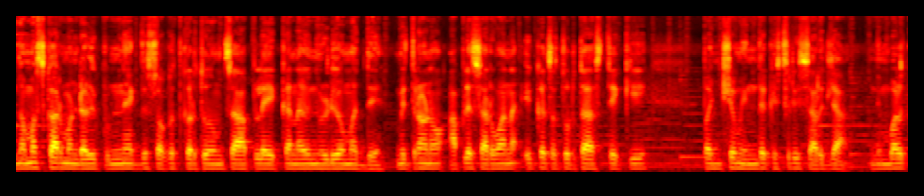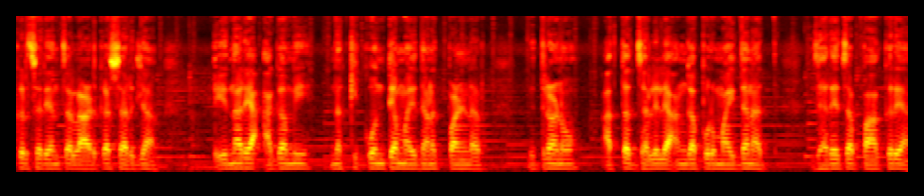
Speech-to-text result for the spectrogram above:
नमस्कार मंडळी पुन्हा एकदा स्वागत करतो तुमचं आपल्या एका नवीन व्हिडिओमध्ये. मित्रांनो आपल्या सर्वांना एकच आतुरता असते की पंचम हिंदकेसरी सर्जा निंबाळकर सर यांचा लाडका सर्जा येणाऱ्या आगामी नक्की कोणत्या मैदानात पाळणार? मित्रांनो आत्ताच झालेल्या अंगापूर मैदानात झऱ्याचा पाकऱ्या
